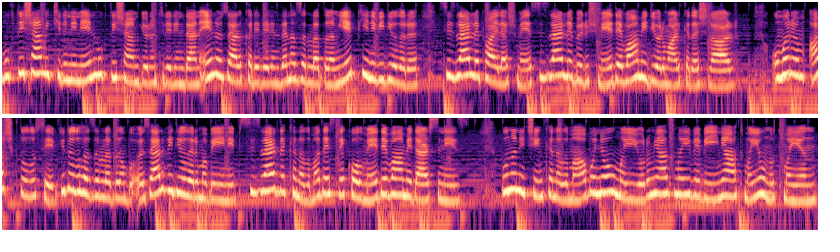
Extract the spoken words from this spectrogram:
Muhteşem ikilinin en muhteşem görüntülerinden, en özel karelerinden hazırladığım yepyeni videoları sizlerle paylaşmaya, sizlerle bölüşmeye devam ediyorum arkadaşlar. Umarım aşk dolu, sevgi dolu hazırladığım bu özel videolarımı beğenip sizler de kanalıma destek olmaya devam edersiniz. Bunun için kanalıma abone olmayı, yorum yazmayı ve beğeni atmayı unutmayın.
